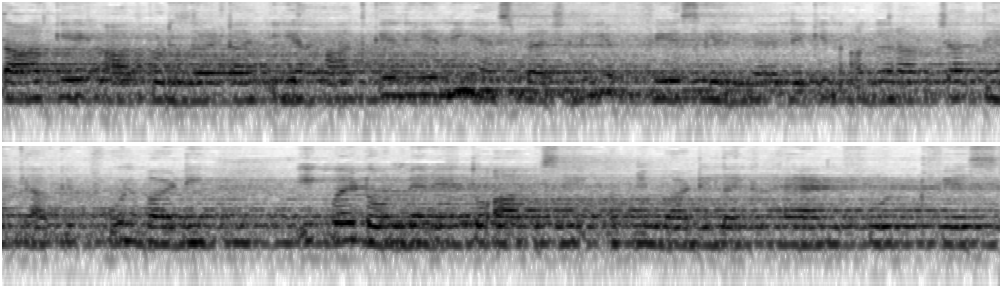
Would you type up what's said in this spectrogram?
ताकि आपको रिज़ल्ट आए। ये हाथ के लिए नहीं है स्पेशली ये फेस के लिए है। लेकिन अगर आप चाहते हैं कि आपकी फुल बॉडी इक्वल टोन में रहे तो आप इसे अपनी body like hand foot face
